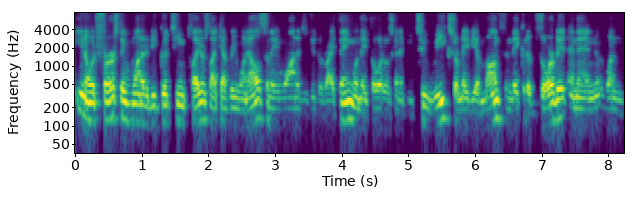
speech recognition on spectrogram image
you know, at first they wanted to be good team players like everyone else, and they wanted to do the right thing when they thought it was going to be two weeks or maybe a month, and they could absorb it. And then when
